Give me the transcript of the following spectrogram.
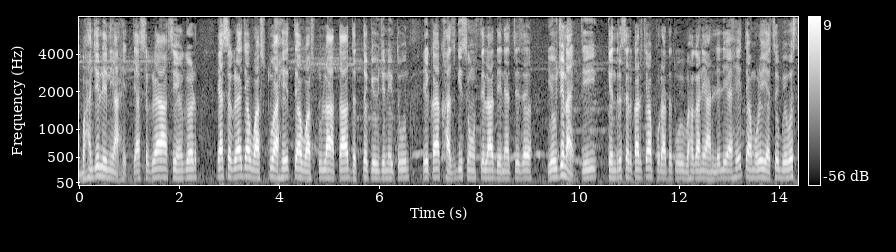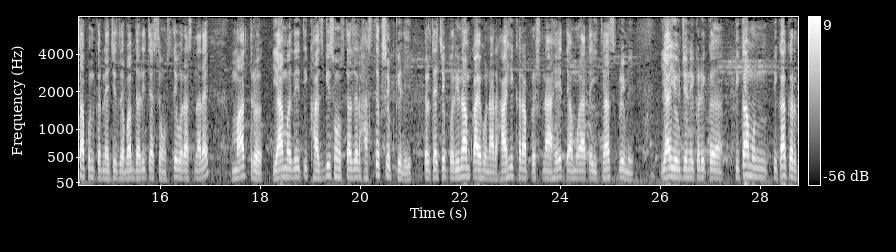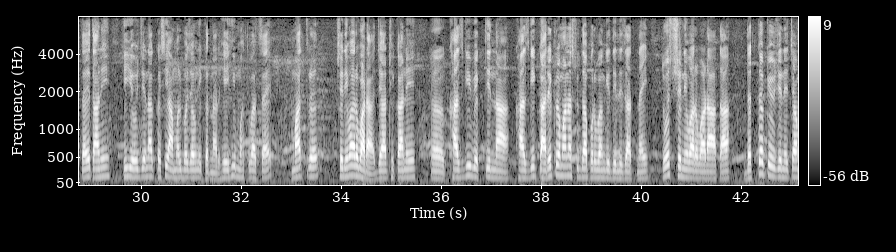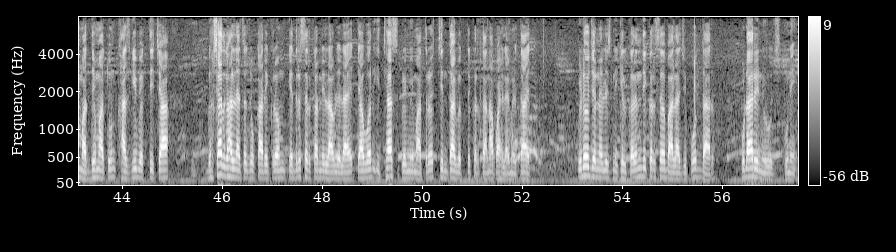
भांजे लेणी आहेत. त्या सगळ्या सिंहगड या सगळ्या ज्या वास्तू आहेत त्या वास्तूला आता दत्तक योजनेतून एका खाजगी संस्थेला देण्याचे ज योजना आहे ती केंद्र सरकारच्या पुरातत्व विभागाने आणलेली आहे. त्यामुळे याचं व्यवस्थापन करण्याची जबाबदारी त्या संस्थेवर असणार आहे. मात्र यामध्ये ती खाजगी संस्था जर हस्तक्षेप केली तर त्याचे परिणाम काय होणार हाही खरा प्रश्न आहे. त्यामुळे आता इतिहासप्रेमी या योजनेकडे क टीका म्हणून टीका करतायत आणि ही योजना कशी अंमलबजावणी करणार हेही महत्त्वाचं आहे. मात्र शनिवारवाडा ज्या ठिकाणी खाजगी व्यक्तींना खाजगी कार्यक्रमांना सुद्धा परवानगी दिली जात नाही. तोच शनिवार वाडा आता दत्तक योजनेच्या माध्यमातून खाजगी व्यक्तीच्या घशात घालण्याचा जो कार्यक्रम केंद्र सरकारने लावलेला आहे त्यावर इतिहासप्रेमी मात्र चिंता व्यक्त करताना पाहायला मिळत आहेत. व्हिडिओ जर्नलिस्ट निखिल करंदीकरसह बालाजी पोद्दार पुढारी न्यूज पुणे.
